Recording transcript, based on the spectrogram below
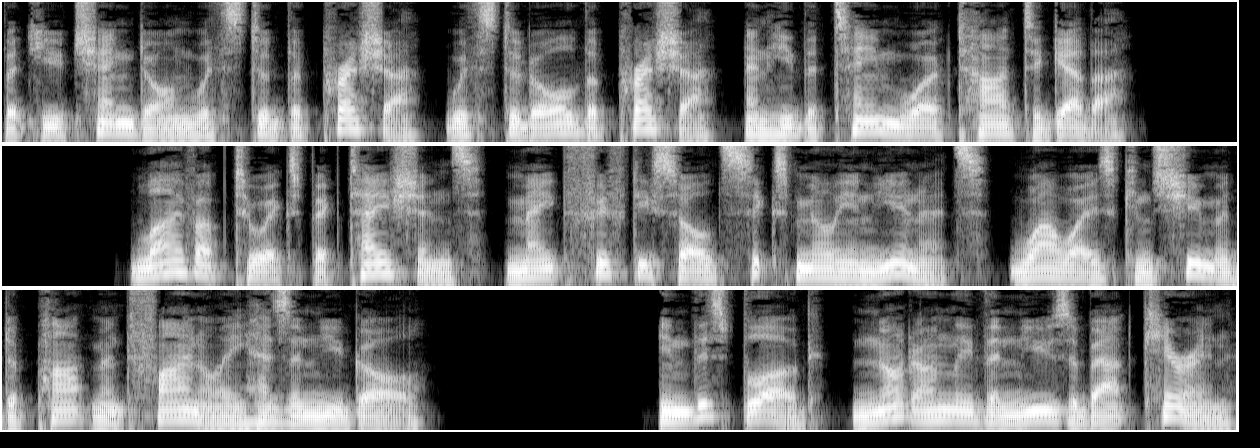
but Yu Chengdong withstood the pressure, withstood all the pressure, and he the team worked hard together, Live up to expectations, Mate 50 sold 6 million units. Huawei's consumer department finally has a new goal. In this blog, not only the news about Kirin,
